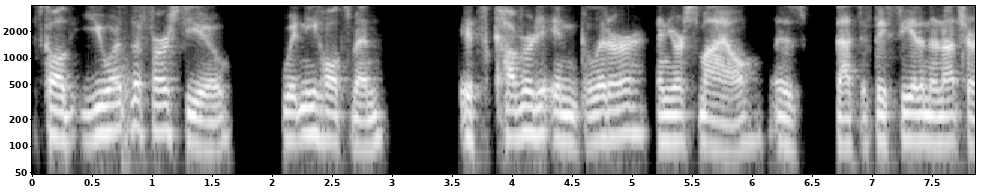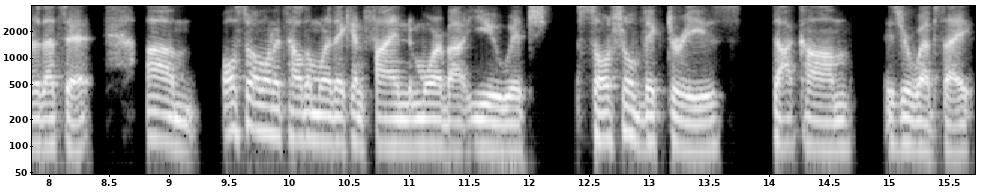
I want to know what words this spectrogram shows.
It's called "You Are the First You," Whitney Holtzman. It's covered in glitter, and your smile is that's if they see it and they're not sure, that's it. Um, also, I want to tell them where they can find more about you, which socialvictories.com is your website.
